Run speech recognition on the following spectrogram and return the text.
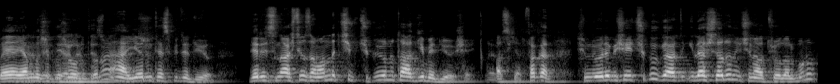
veya yanlışlıkla şey olduklarını ha, yerini tespit ediyor. Derisini açtığı zaman da çip çıkıyor onu takip ediyor şey asker. Fakat şimdi öyle bir şey çıkıyor ki artık ilaçların içine atıyorlar bunu.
